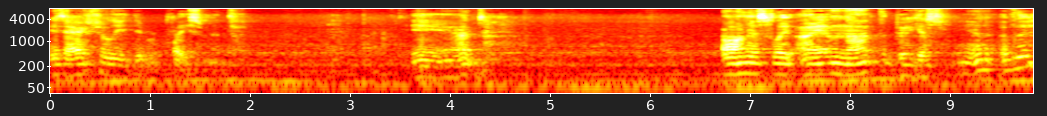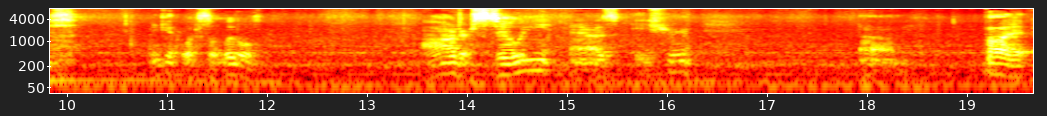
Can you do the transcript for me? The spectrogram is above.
is actually the replacement. And honestly, I am not the biggest fan of this. I think it looks a little odd or silly as a shirt. Um, but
